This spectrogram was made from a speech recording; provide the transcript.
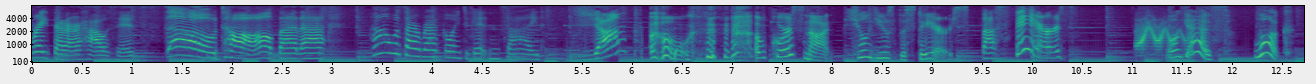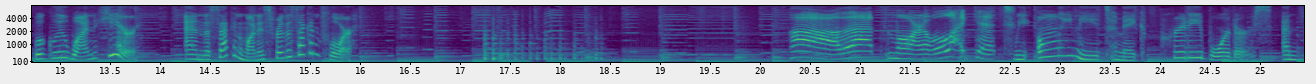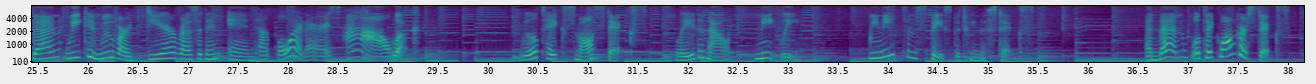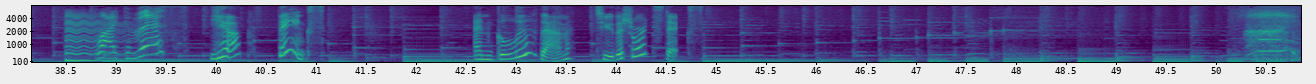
Great that our house is so tall, but, uh, how is our rat going to get inside? Jump? Oh, of course not. He'll use the stairs. The stairs? Well, yes. Look, we'll glue one here. And the second one is for the second floor. Ah, that's more like it. We only need to make pretty borders. And then we can move our dear resident in. The borders? How? Look, we'll take small sticks, lay them out neatly. We need some space between the sticks. And then we'll take longer sticks. Like this? Yep, thanks. And glue them to the short sticks.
